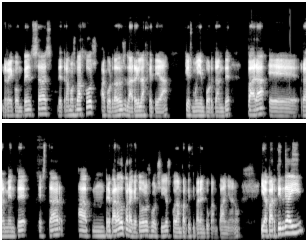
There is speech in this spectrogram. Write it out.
recompensas de tramos bajos acordados de la regla GTA, que es muy importante para eh, realmente estar mm, preparado para que todos los bolsillos puedan participar en tu campaña, ¿no? Y a partir de ahí,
